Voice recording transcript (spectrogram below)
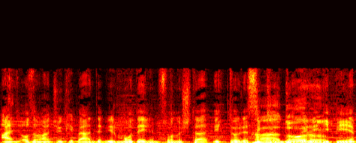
aynı, o zaman çünkü ben de bir modelim sonuçta. Victoria's Ha, Secret doğru. modeli gibiyim.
